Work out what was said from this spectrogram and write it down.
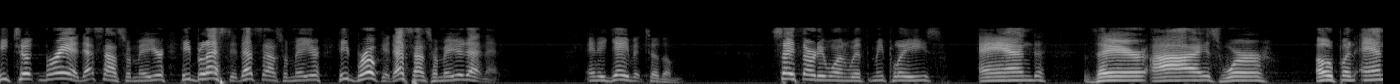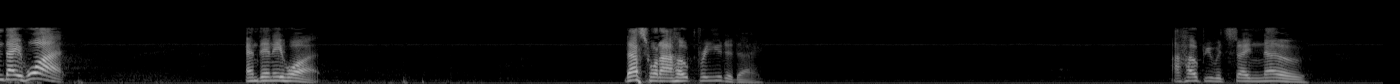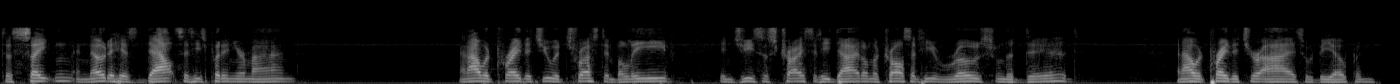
he took bread. That sounds familiar. He blessed it. That sounds familiar. He broke it. That sounds familiar, doesn't it? And he gave it to them. Say 31 with me, please. And their eyes were open, and they what? And then he what? That's what I hope for you today. I hope you would say no to Satan and no to his doubts that he's put in your mind. And I would pray that you would trust and believe in Jesus Christ, that he died on the cross, that he rose from the dead. And I would pray that your eyes would be open.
